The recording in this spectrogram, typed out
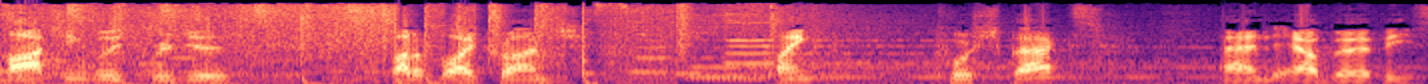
marching glute bridges, butterfly crunch, plank pushbacks, and our burpees.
